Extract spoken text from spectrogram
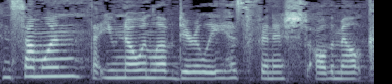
and someone that you know and love dearly has finished all the milk.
